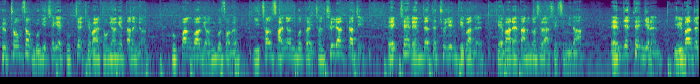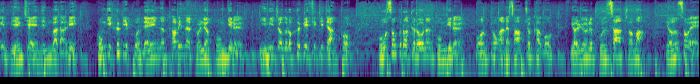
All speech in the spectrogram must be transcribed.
극초음속 무기체계 국제 개발 동향에 따르면 국방과학연구소는 2004년부터 2007년까지 액체 램제트 추진 기관을 개발했다는 것을 알 수 있습니다. 램제트 엔진은 일반적인 비행체 엔진과 달리 공기 흡입 후 내에 있는 터빈을 돌려 공기를 인위적으로 흡입시키지 않고 고속으로 들어오는 공기를 원통 안에서 압축하고 연료를 분사, 점화, 연소에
